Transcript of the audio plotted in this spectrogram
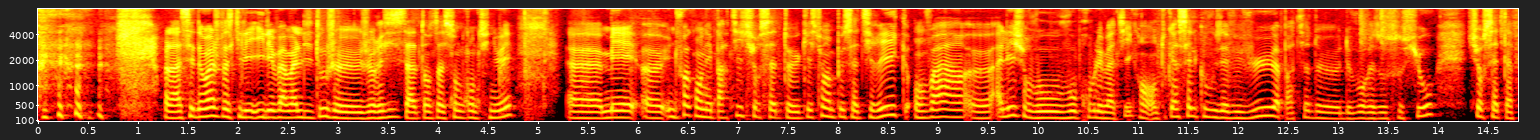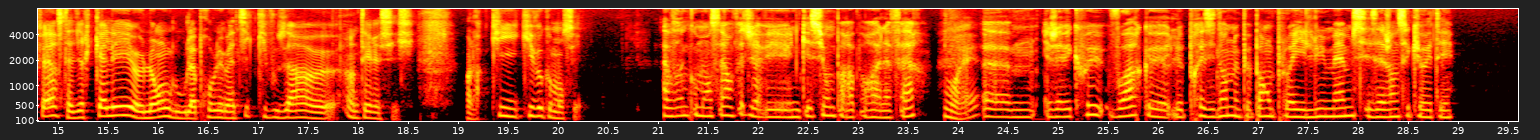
voilà, c'est dommage parce qu'il est, il est pas mal du tout. Je, résiste à la tentation de continuer. mais une fois qu'on est parti sur cette question un peu satirique, on va aller sur vos, problématiques, en, tout cas celles que vous avez vues à partir de, de vos réseaux sociaux sur cette affaire, c'est-à-dire quel est l'angle ou la problématique qui vous a intéressé. Voilà, qui, qui veut commencer? Avant de commencer, en fait, j'avais une question par rapport à l'affaire. Ouais. Euh, j'avais cru voir que le président ne peut pas employer lui-même ses agents de sécurité.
